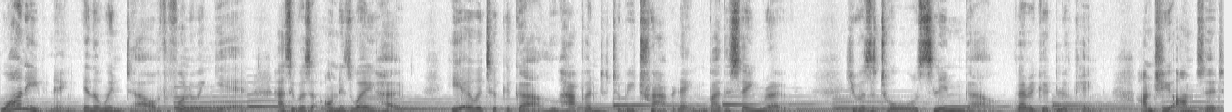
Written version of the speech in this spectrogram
One evening in the winter of the following year, as he was on his way home, he overtook a girl who happened to be travelling by the same road. She was a tall, slim girl, very good looking, and she answered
